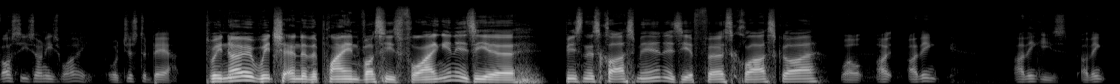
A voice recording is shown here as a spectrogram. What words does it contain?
Vossi's on his way, or just about. Do we know which end of the plane Vossi's flying in? Is he a business class man? Is he a first class guy? Well, I, I think, I think he's, I think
